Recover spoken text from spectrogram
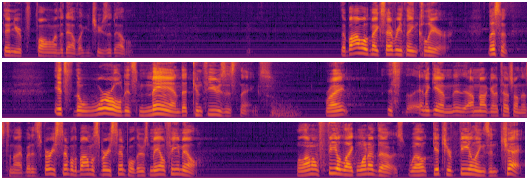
then you're following the devil. You choose the devil. The Bible makes everything clear. Listen, it's the world, it's man that confuses things. Right? It's, and again, I'm not going to touch on this tonight, but it's very simple. The Bible's very simple. There's male, female. Well, I don't feel like one of those. Well, get your feelings in check.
